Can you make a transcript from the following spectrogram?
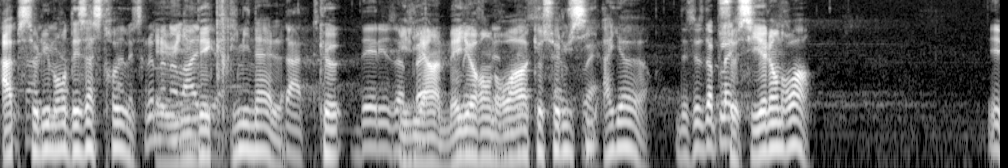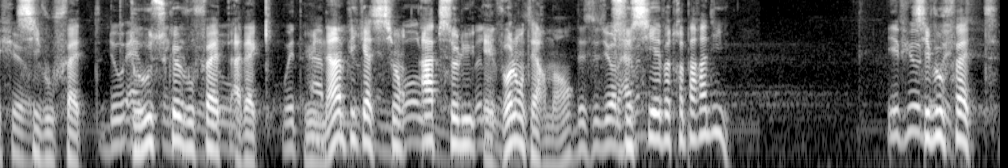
absolument désastreuse et une idée criminelle que il y a un meilleur endroit que celui-ci ailleurs. Ceci est l'endroit. Si vous faites tout ce que vous faites avec une implication absolue et volontairement, ceci est votre paradis. Si vous it, faites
